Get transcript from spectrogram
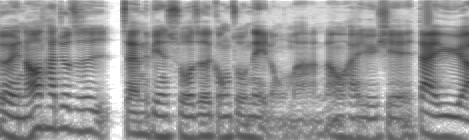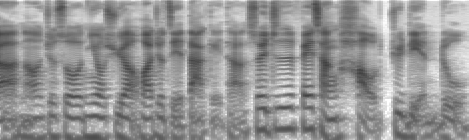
对，然后他就是在那边说这个工作内容嘛，然后还有一些待遇啊，然后就说你有需要的话就直接打给他，所以就是非常好去联络，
